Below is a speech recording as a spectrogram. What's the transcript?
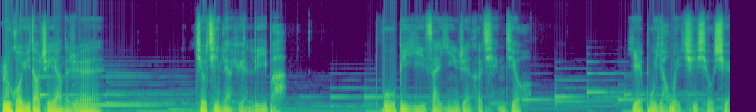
如果遇到这样的人，就尽量远离吧，不必一再隐忍和迁就，也不要委曲求全。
